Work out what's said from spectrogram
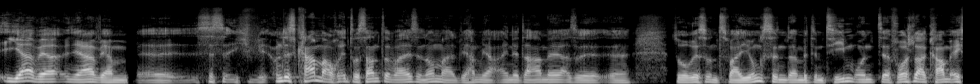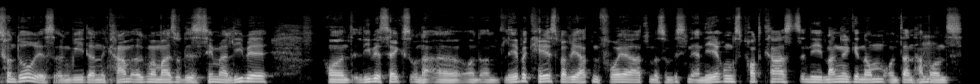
Ja, wir, ja, wir haben, äh, es ist, ich, und es kam auch interessanterweise nochmal, wir haben ja eine Dame, also äh, Doris und zwei Jungs sind da mit dem Team und der Vorschlag kam echt von Doris irgendwie, dann kam irgendwann mal so dieses Thema Liebe und Liebe, Sex und, äh, und, und Leberkäse, weil wir hatten vorher, hatten wir so ein bisschen Ernährungspodcasts in die Mangel genommen und dann haben mhm. wir uns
